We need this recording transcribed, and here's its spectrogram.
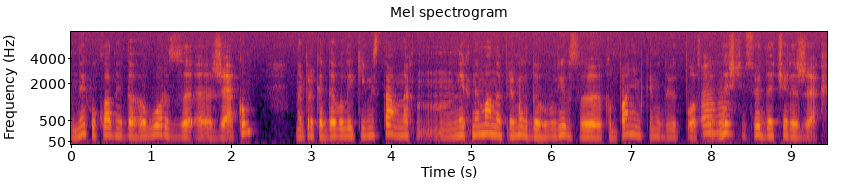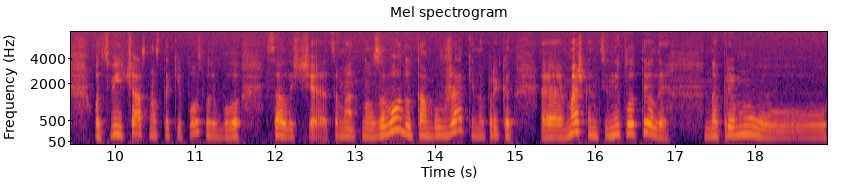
в них укладений договор з е, ЖЕКом, наприклад, де великі міста, в них, в них нема напрямих договорів з компаніями, які надають послуги. Мгм. В них ще все йде через ЖЕК. От свій час у нас такі послуги було селище цементного заводу, там був ЖЕК, і, наприклад, е, мешканці не платили напряму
